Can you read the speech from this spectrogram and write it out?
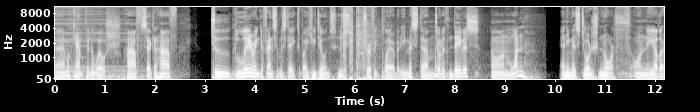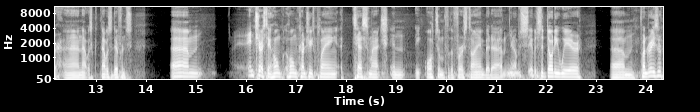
Um, were camped in the Welsh half, second half. Two glaring defensive mistakes by Huw Jones, who's a terrific player, but he missed um, Jonathan Davies on one and he missed George North on the other, and that was that was the difference. Um, interesting. Home home countries playing a test match in the autumn for the first time, but um, you know it was, it was the Doddie Weir um, fundraiser,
